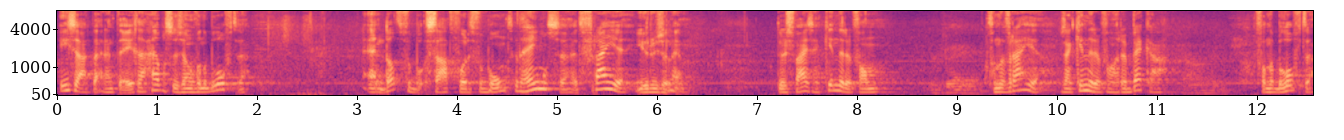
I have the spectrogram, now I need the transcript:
Isaac daarentegen, hij was de zoon van de belofte. En dat staat voor het verbond, het hemelse, het vrije Jeruzalem. Dus wij zijn kinderen van, van de vrije. We zijn kinderen van Rebecca. Van de belofte.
